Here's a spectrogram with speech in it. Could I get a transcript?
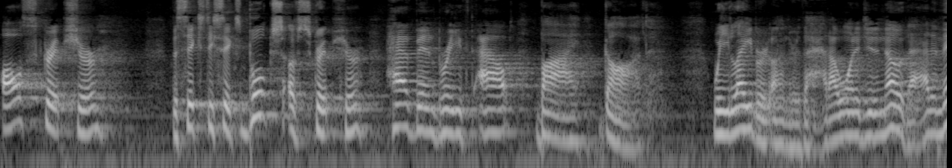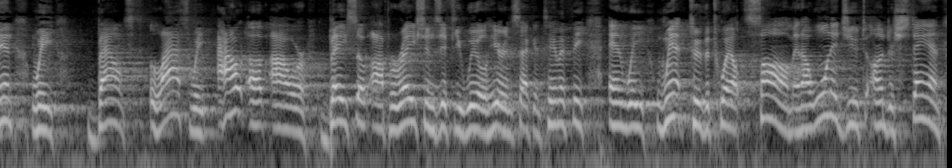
all Scripture The 66 books of Scripture have been breathed out by God. We labored under that. I wanted you to know that. And then we bounced last week out of our base of operations, if you will, here in 2 Timothy, and we went to the 12th Psalm. And I wanted you to understand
